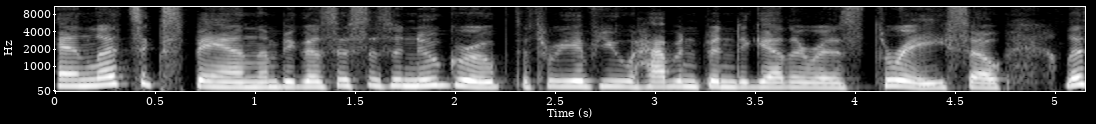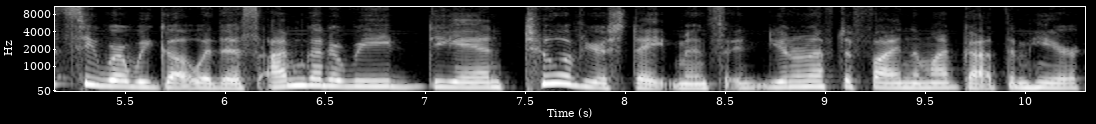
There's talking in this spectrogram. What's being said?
And let's expand them because this is a new group. The three of you haven't been together as three. So let's see where we go with this. I'm going to read, Deanne, two of your statements. You don't have to find them, I've got them here.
